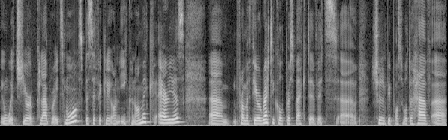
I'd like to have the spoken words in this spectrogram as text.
in which Europe collaborates more, specifically on economic areas. Um, from a theoretical perspective, it's uh, shouldn't be possible to have a,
